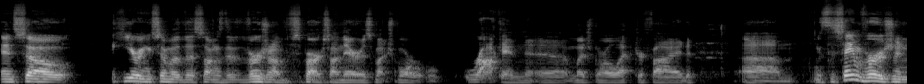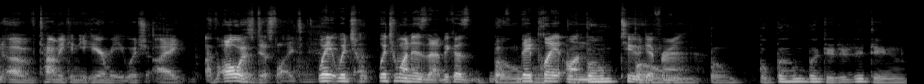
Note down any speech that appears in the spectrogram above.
and so hearing some of the songs, the version of Sparks on there is much more rockin', uh, much more electrified. Um, it's the same version of Tommy Can You Hear Me, which I I've always disliked. Wait, which which one is that? Because Boom, they play it on boom, two boom, different. Boom, boom, boom, boom, doo, doo, doo, doo.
